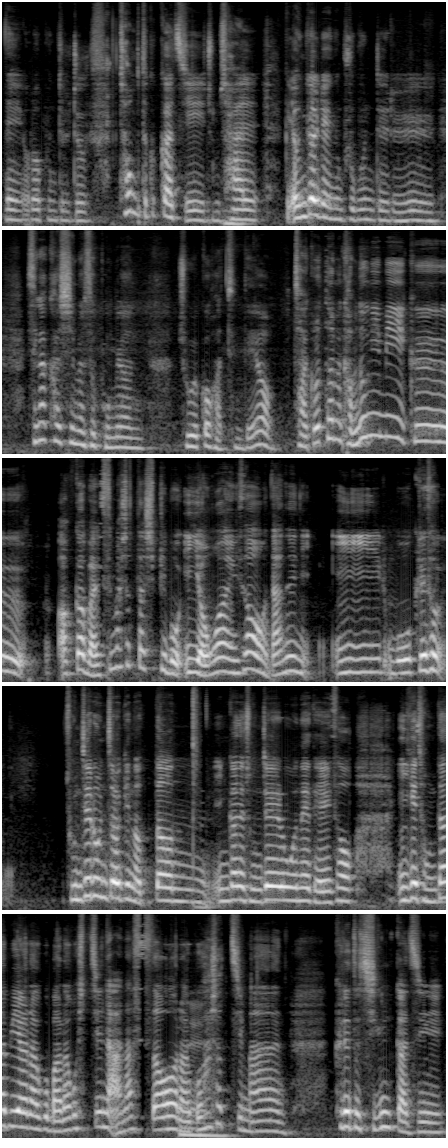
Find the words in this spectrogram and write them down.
네, 여러분들도 처음부터 끝까지 좀 잘 연결되는 부분들을 생각하시면서 보면 좋을 것 같은데요. 자, 그렇다면 감독님이 그 아까 말씀하셨다시피 뭐 이 영화에서 나는 이 뭐 그래서 존재론적인 어떤 인간의 존재론에 대해서 이게 정답이야라고 말하고 싶지는 않았어라고 네. 하셨지만 그래도 지금까지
